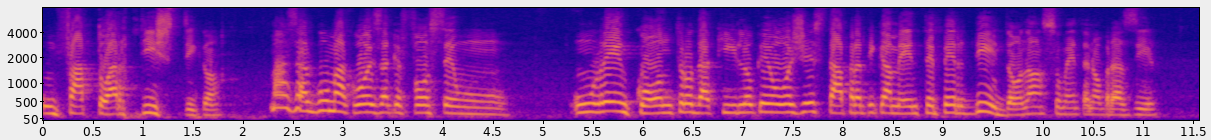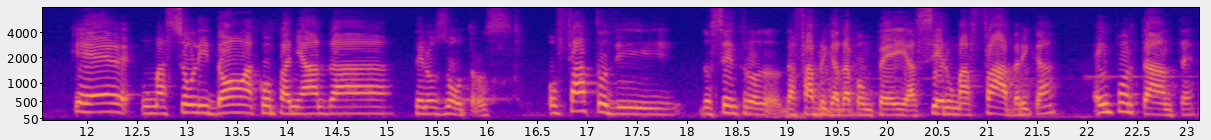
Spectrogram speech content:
um fato artístico, mas alguma coisa que fosse um, um reencontro daquilo que hoje está praticamente perdido, não somente no Brasil, que é uma solidão acompanhada pelos outros. O fato do centro da fábrica da Pompeia ser uma fábrica é importante,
